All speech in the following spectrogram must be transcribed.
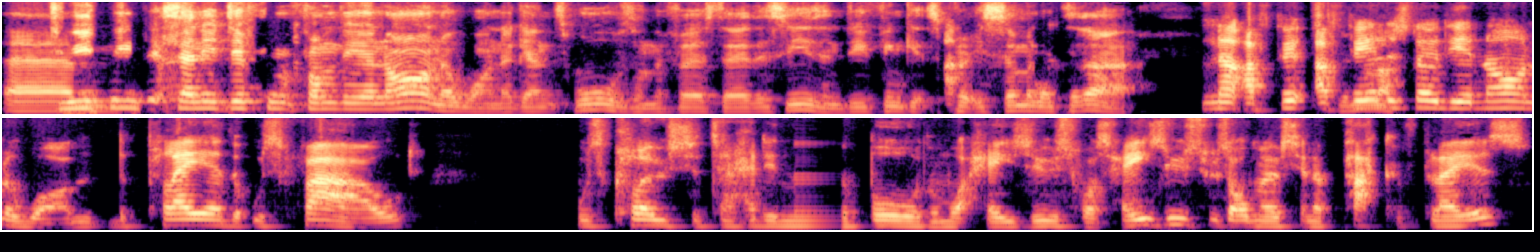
Um, Do you think it's any different from the Onana one against Wolves on the first day of the season? Do you think it's pretty similar to that? No, I feel I feel as though the Onana one, the player that was fouled was closer to heading the ball than what Jesus was. Jesus was almost in a pack of players,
